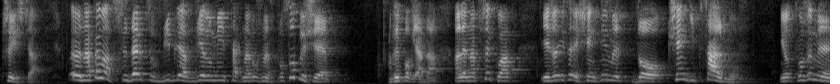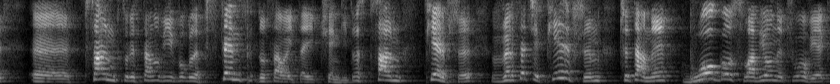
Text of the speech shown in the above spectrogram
przyjścia. E, na temat szyderców Biblia w wielu miejscach na różne sposoby się wypowiada, ale na przykład, jeżeli sobie sięgniemy do Księgi Psalmów i otworzymy psalm, który stanowi w ogóle wstęp do całej tej księgi. To jest psalm pierwszy. W wersecie pierwszym czytamy: Błogosławiony człowiek,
